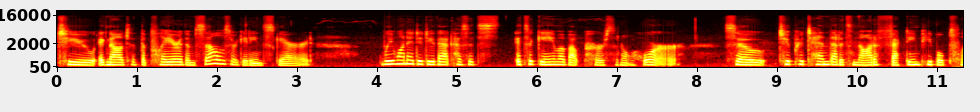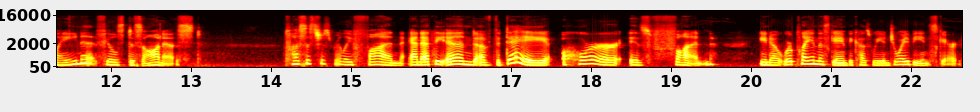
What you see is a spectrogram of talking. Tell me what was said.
to acknowledge that the player themselves are getting scared. We wanted to do that because it's it's a game about personal horror. So to pretend that it's not affecting people playing it feels dishonest. Plus, it's just really fun. And at the end of the day, horror is fun you know, we're playing this game because we enjoy being scared.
